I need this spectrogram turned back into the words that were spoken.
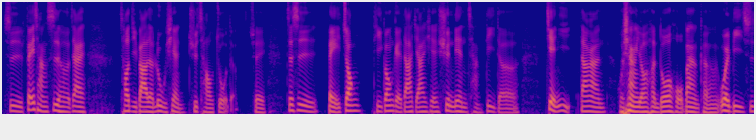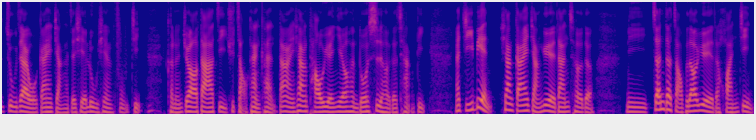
是非常适合在超级八的路线去操作的。所以这是北中提供给大家一些训练场地的建议。当然，我想有很多伙伴可能未必是住在我刚才讲的这些路线附近，可能就要大家自己去找看看。当然，像桃园也有很多适合的场地。那即便像刚才讲越野单车的。你真的找不到越野的环境，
